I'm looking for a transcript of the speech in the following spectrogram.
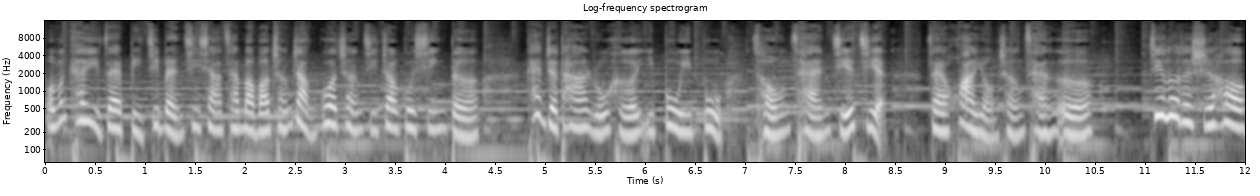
我们可以在笔记本记下蚕宝宝成长过程及照顾心得，看着它如何一步一步从蚕结茧，再化蛹成蚕蛾。记录的时候，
